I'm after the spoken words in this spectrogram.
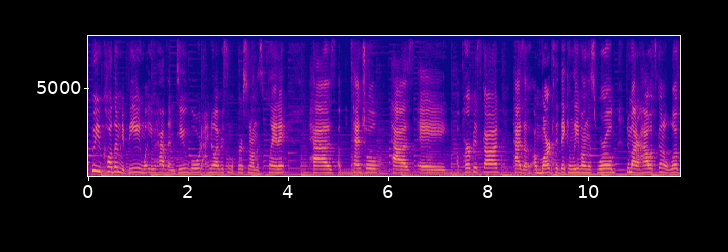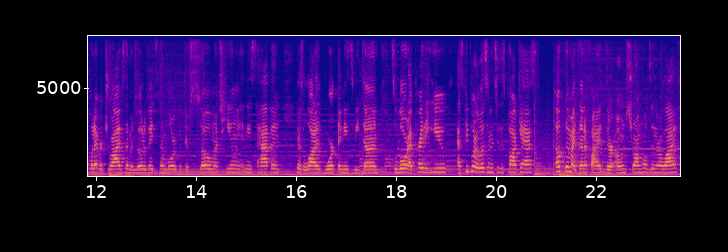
who you called them to be, and what you would have them do, Lord. I know every single person on this planet has a potential, has a, a purpose, God, has a, a mark that they can leave on this world, no matter how it's going to look, whatever drives them and motivates them, Lord. But there's so much healing that needs to happen. There's a lot of work that needs to be done. So, Lord, I pray that you, as people are listening to this podcast, help them identify their own strongholds in their life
